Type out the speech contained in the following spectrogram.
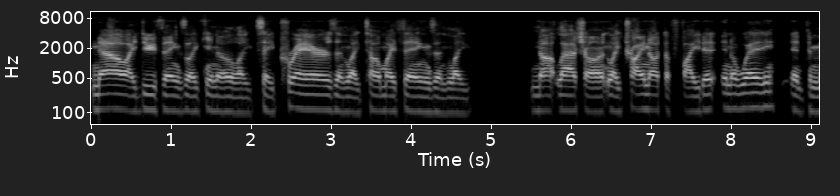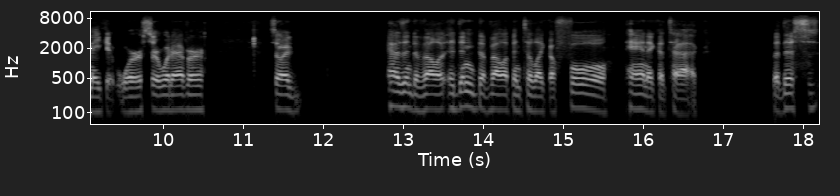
now I do things like you know, like say prayers and like tell my things and like not latch on, like try not to fight it in a way and to make it worse or whatever. So it hasn't developed. It didn't develop into like a full panic attack, but this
